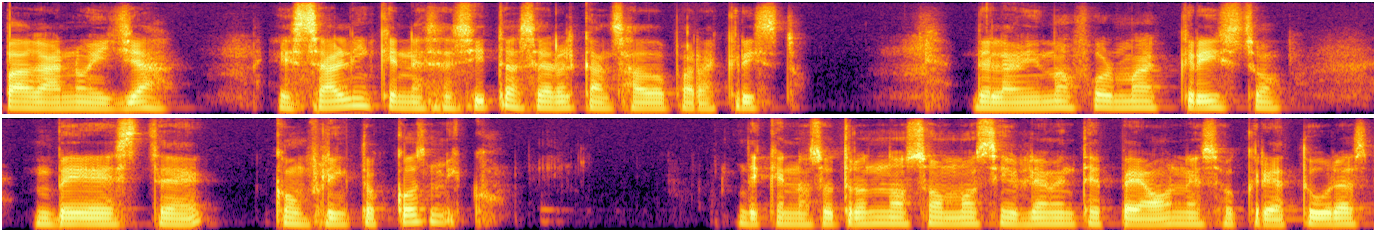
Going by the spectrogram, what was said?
pagano y ya, es alguien que necesita ser alcanzado para Cristo. De la misma forma, Cristo ve este conflicto cósmico, de que nosotros no somos simplemente peones o criaturas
